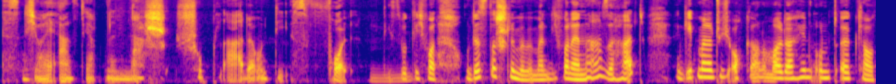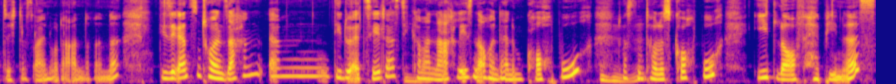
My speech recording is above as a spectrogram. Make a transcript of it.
das ist nicht euer Ernst, ihr habt eine Naschschublade und die ist voll. Mhm. Die ist mhm. wirklich voll. Und das ist das Schlimme, wenn man die vor der Nase hat, dann geht man natürlich auch gerne mal dahin und äh, klaut sich das ein oder andere. Ne? Diese ganzen tollen Sachen, ähm, die du erzählt hast, die kann man nachlesen, auch in deinem Kochbuch. Mhm. Du hast ein tolles Kochbuch, Eat Love Happiness.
